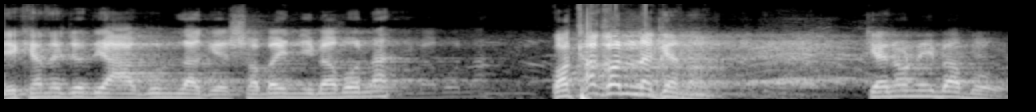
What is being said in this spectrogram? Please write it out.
এখানে যদি আগুন লাগে, সবাই নিবাবো না? কথা কন না কেন? কেন নিবাবো?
